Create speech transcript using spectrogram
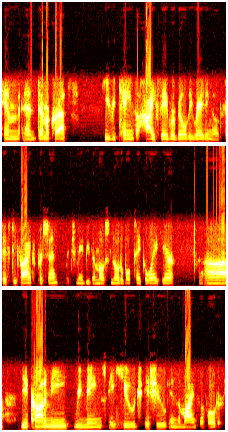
him and Democrats. He retains a high favorability rating of 55%, which may be the most notable takeaway here. Uh, the economy remains a huge issue in the minds of voters.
